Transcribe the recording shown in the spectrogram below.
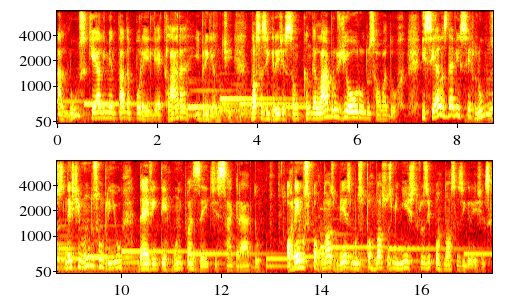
a luz que é alimentada por ele é clara e brilhante. Nossas igrejas são candelabros de ouro do Salvador. E se elas devem ser luz neste mundo sombrio, devem ter muito azeite sagrado. Oremos por nós mesmos, por nossos ministros e por nossas igrejas,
